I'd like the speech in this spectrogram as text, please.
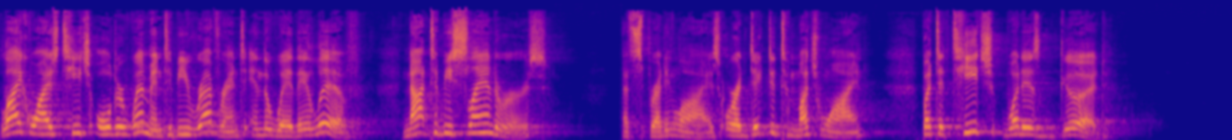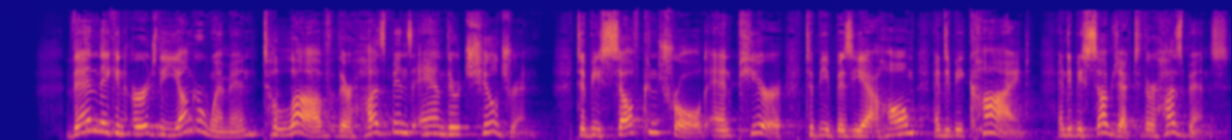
Likewise, teach older women to be reverent in the way they live, not to be slanderers, that's spreading lies, or addicted to much wine, but to teach what is good. Then they can urge the younger women to love their husbands and their children to be self controlled and pure, to be busy at home, and to be kind, and to be subject to their husbands,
